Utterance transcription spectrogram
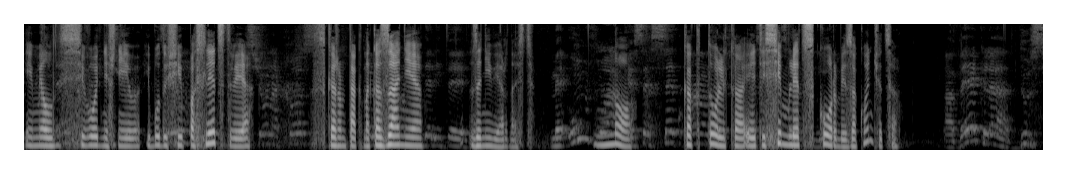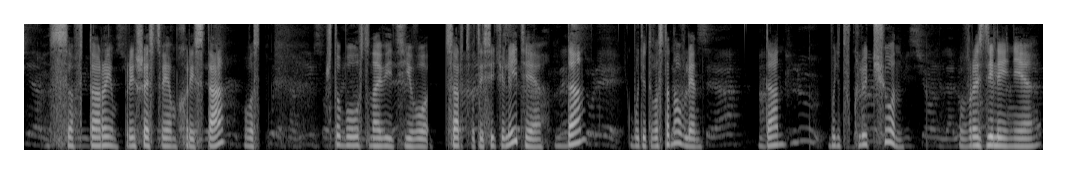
имел сегодняшние и будущие последствия, скажем так, наказание за неверность. Но как только эти семь лет скорби закончатся, со вторым пришествием Христа, чтобы установить его царство тысячелетия, Дан будет восстановлен. Дан будет включен в разделение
